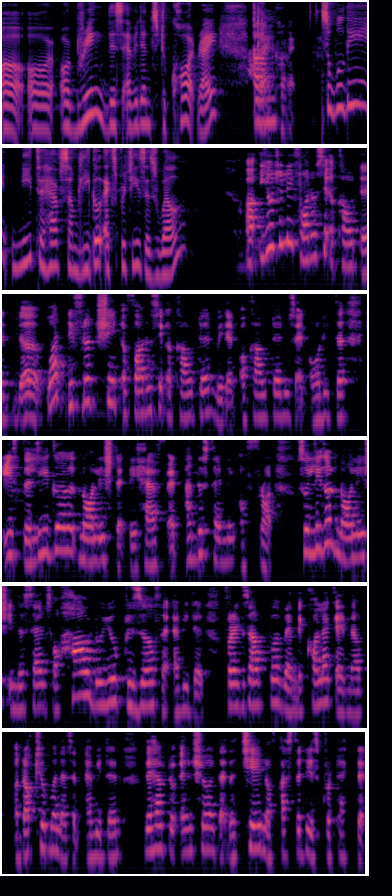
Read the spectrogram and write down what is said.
or, or or bring this evidence to court, right? correct correct So, will they need to have some legal expertise as well? Uh, usually, forensic accountant, uh, what differentiate a forensic accountant with an accountant and auditor is the legal knowledge that they have and understanding of fraud. So, legal knowledge in the sense of how do you preserve the evidence. For example, when they collect an uh, a document as an evidence, they have to ensure that the chain of custody is protected.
